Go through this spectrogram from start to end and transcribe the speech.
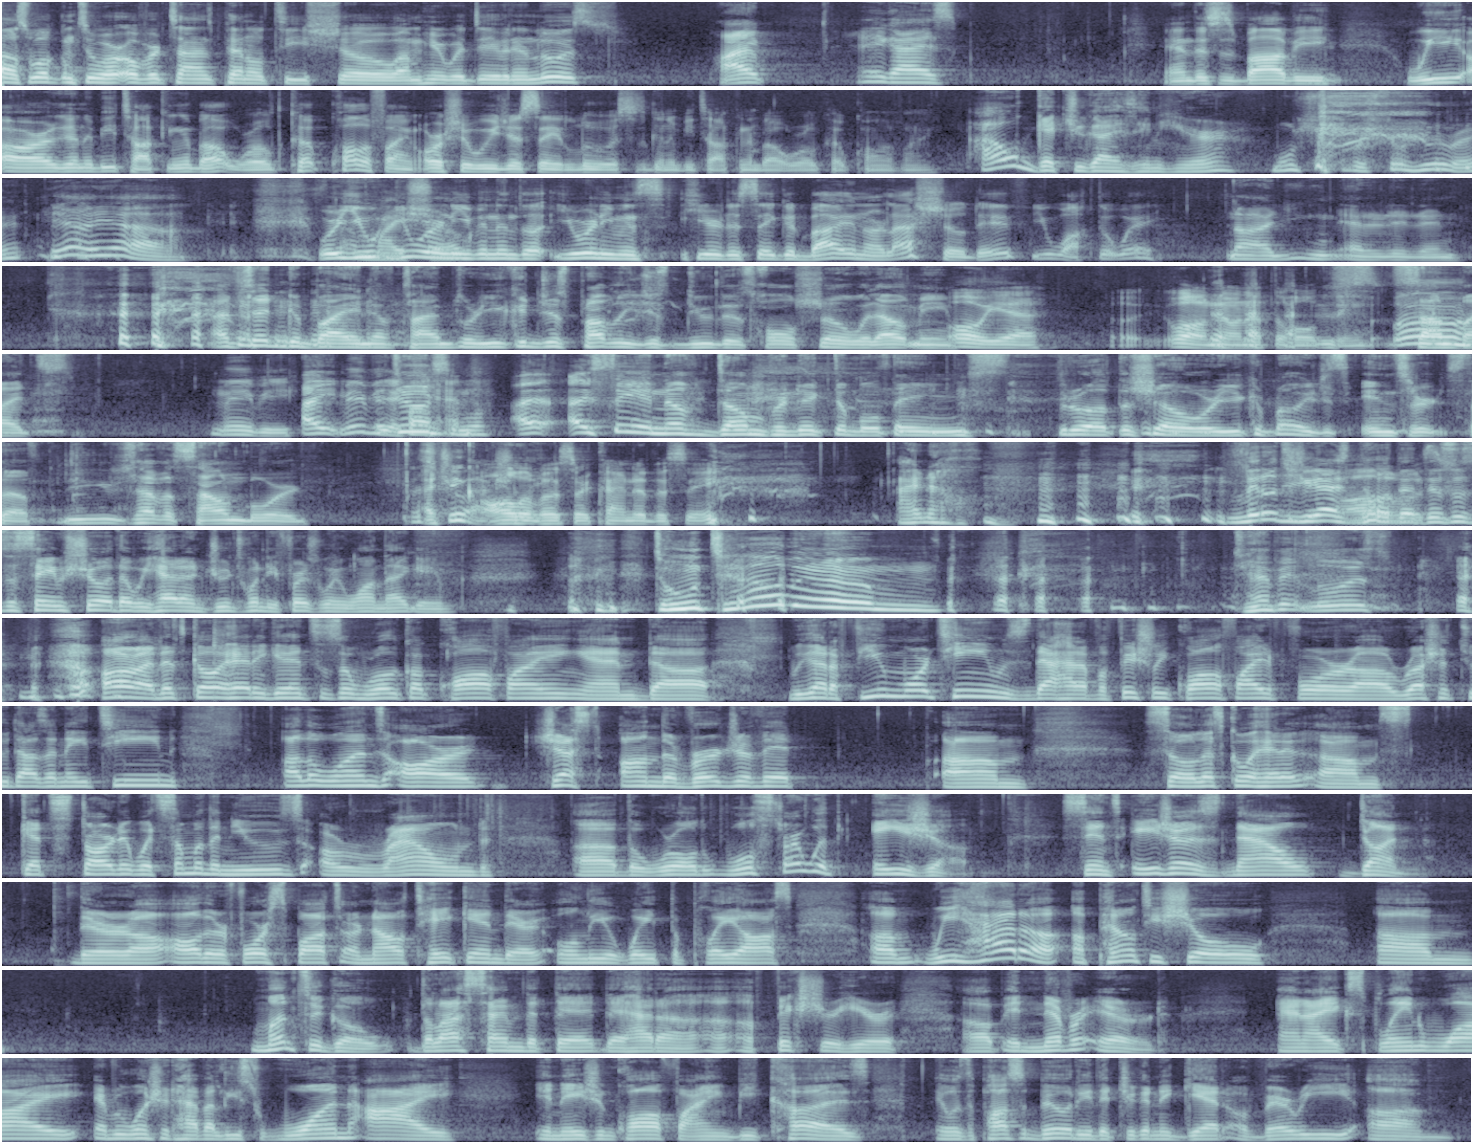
house. Welcome to our overtime penalty show. I'm here with David and Lewis, Hi. Hey guys. and this is Bobby. We are going to be talking about World Cup qualifying, or should we just say Lewis is going to be talking about World Cup qualifying? I'll get you guys in here. Well, we're still here, right? Yeah, yeah. Where not you my you weren't even in the you weren't even here to say goodbye in our last show, Dave. You walked away. Nah, you can edit it in. I've said goodbye enough times where you could just probably just do this whole show without me. Oh yeah. Uh, well, no, not the whole thing. But, well, sound bites. Maybe. I, maybe dude, I. I, I say enough dumb, predictable things throughout the show where you could probably just insert stuff. You can just have a soundboard. I think true, all of us are kind of the same. I know. Little did you guys All know that us. this was the same show that we had on June 21st when we won that game. Don't tell them. Damn it, Lewis. All right, let's go ahead and get into some World Cup qualifying. And uh, we got a few more teams that have officially qualified for uh, Russia 2018. Other ones are just on the verge of it. Um, so let's go ahead and um, get started with some of the news around uh, the world. We'll start with Asia, since Asia is now done. Their uh, all their four spots are now taken. They only await the playoffs. Um, we had a, a penalty show months ago, the last time that they, they had a, a, a fixture here, uh, it never aired. And I explained why everyone should have at least one eye in Asian qualifying because it was a possibility that you're going to get a very um,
